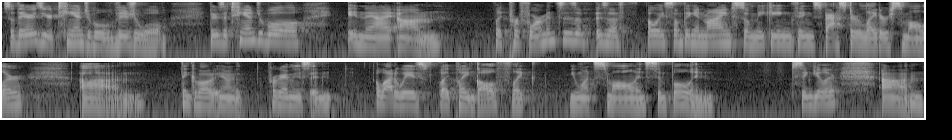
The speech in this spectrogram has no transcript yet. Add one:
So there's your tangible visual. There's a tangible in that, um, like performance is a is a always something in mind. So making things faster, lighter, smaller. Um, think about you know programming is in a lot of ways like playing golf. Like you want small and simple and singular. Um,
